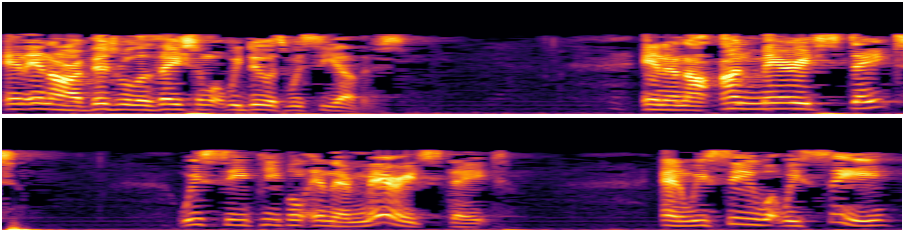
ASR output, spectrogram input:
And in our visualization, what we do is we see others. And in our unmarried state, we see people in their married state, and we see what we see,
